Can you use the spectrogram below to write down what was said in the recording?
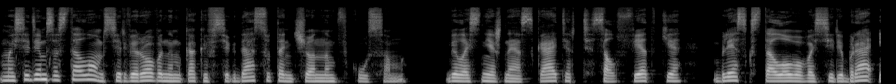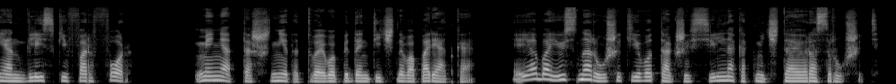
Мы сидим за столом, сервированным, как и всегда, с утонченным вкусом. Белоснежная скатерть, салфетки, блеск столового серебра и английский фарфор. Меня тошнит от твоего педантичного порядка и я боюсь нарушить его так же сильно, как мечтаю разрушить.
